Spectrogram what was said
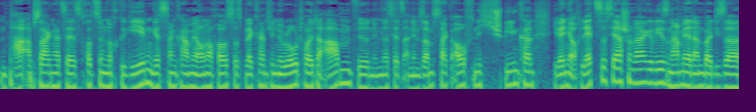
Ein paar Absagen hat es ja jetzt trotzdem noch gegeben. Gestern kam ja auch noch raus, dass Black Country New Road heute Abend, wir nehmen das jetzt an dem Samstag auf, nicht spielen kann. Die wären ja auch letztes Jahr schon da gewesen, haben ja dann bei dieser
